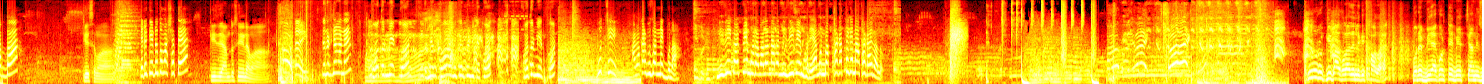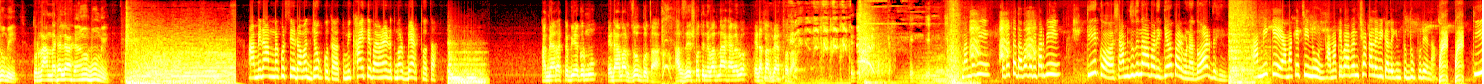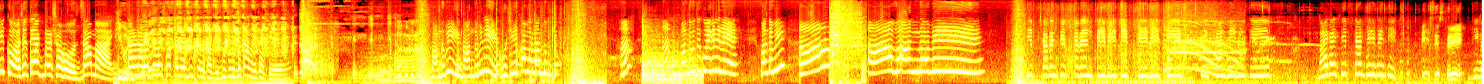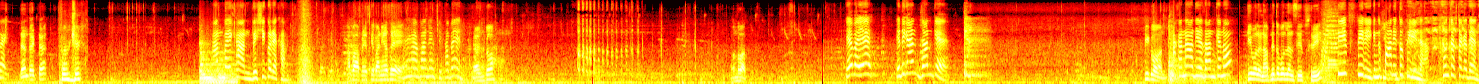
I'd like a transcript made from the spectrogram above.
আব্বা? কি মা? এটা কেটো তোমার সাথে? কি যে আমি তো চিনি না মা। এই চিনিস না মানে? ক তোর মেয়ে ক মেয়ে ক আমি তোর প্রেমিকা ক ক তোর মেয়ে ক বুঝছি আমাকে আর বুঝার নেকবো না। নিজেই কয় প্রেম হরা ভালো না আবার নিজেই প্রেম হরে। এমন বাপ থাকার থেকে না থাকাই ভালো। কি বাল খোলা দিলে কি খাওয়া দাওয়া তোরে বিয়া করতে বেচছি আমি জমি। তোর রান্না খাইলে আমার বমি। আমি রান্না করছি এটা আমার যোগ্যতা। তুমি খাইতে পারো না এটা তোমার ব্যর্থতা। আমি আর একটা বিয়ে করব এটা আমার যোগ্যতা। আর যে সতীনের ভাত না খাই পারব এটা তার ব্যর্থতা। বান্ধবী তোকে একটা দাদা ধরি পারবি? কি কস? আমি যদি না পারি কেউ পারব না দর দেখি আমি কে? আমাকে চিনুন। আমাকে পাবেন সকালে বিকালে কিন্তু দুপুরে না। কি কস? এটা তো একবারে সহজ। জামাই। কারণ আমার জামাই সকালে বিকেলে থাকে। দুপুরে তো কামাই থাকে। বান্ধবী বান্ধবী রে খুশির খবর বান্ধবী। হ্যাঁ? হ্যাঁ? বান্ধবী তুই কই গেলি রে? বান্ধবী? হ্যাঁ বান্ধবী। চিপস খাবেন চিপস খাবেন। ফিরি ফিরি চিপস ফিরি ফিরি চিপস। চিপস খান free free chips. Bye bye chips খান free free chips chips free জি ভাই দেন তো একটা ওকে খান ভাই খান বেশি করে খান। আপা আপনার আজকে পানি আছে হ্যাঁ হ্যাঁ বানিয়েছি খাবেন। দেন তো ধন্যবাদ এ ভাই এ এদিকে আন জান কে কি কন? টাকা না দিয়ে যান কেন? কি বলেন? আপনি তো বললেন চিপস ফ্রি টিপস ফ্রি কিন্তু পানি তো ফ্রি না। পঞ্চাশ টাকা দেন।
